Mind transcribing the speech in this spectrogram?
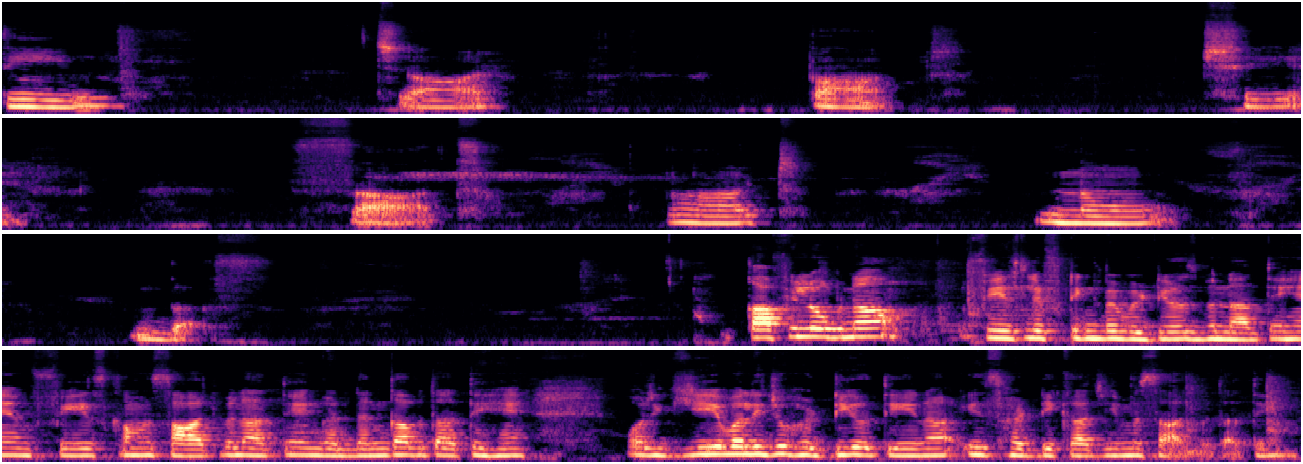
तीन, चार, पाँच, छ, सात, आठ, नौ, दस। काफ़ी लोग ना फेस लिफ्टिंग पे वीडियोस बनाते हैं फेस का मसाज बनाते हैं, गर्दन का बताते हैं और ये वाली जो हड्डी होती है ना, इस हड्डी का जी मसाज बताते हैं।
